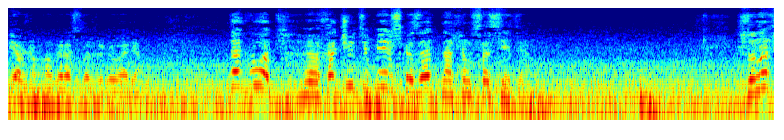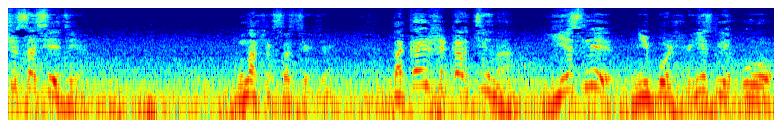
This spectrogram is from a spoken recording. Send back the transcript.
Я уже много раз тоже говорил. Так вот, э, хочу теперь сказать нашим соседям что наши соседи, у наших соседей, такая же картина, если не больше, если у,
